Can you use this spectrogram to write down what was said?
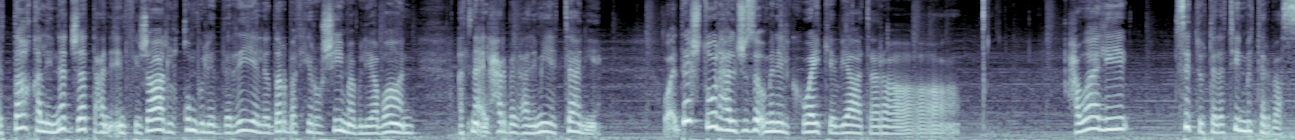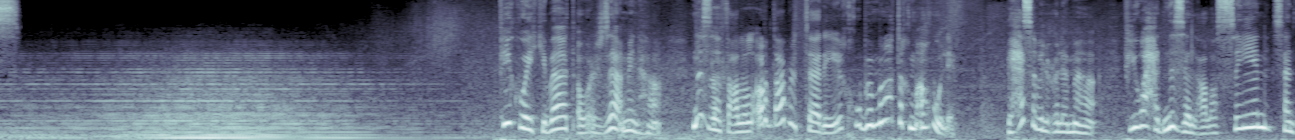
الطاقة اللي نتجت عن انفجار القنبلة الذرية اللي ضربت هيروشيما باليابان أثناء الحرب العالمية الثانية. وقديش طول هالجزء من الكويكب يا ترى؟ حوالي 36 متر بس. في كويكبات أو أجزاء منها نزلت على الأرض عبر التاريخ وبمناطق مأهولة. بحسب العلماء في واحد نزل على الصين سنة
